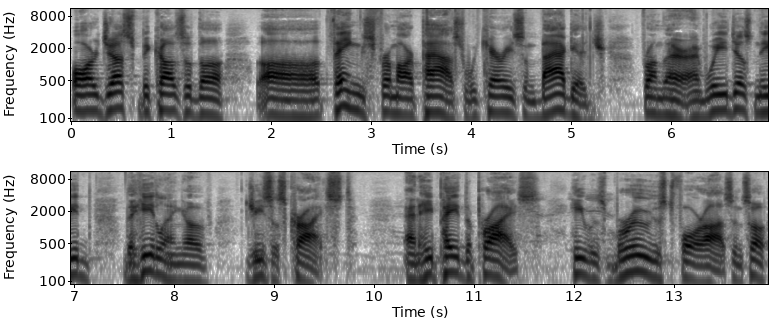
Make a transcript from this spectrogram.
or just because of the uh, things from our past. We carry some baggage from there, and we just need the healing of Jesus Christ. And He paid the price. He was bruised for us. And so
